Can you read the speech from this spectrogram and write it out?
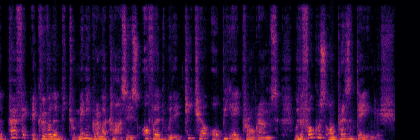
the perfect equivalent to many grammar classes offered within teacher or BA programs with a focus on present-day English.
